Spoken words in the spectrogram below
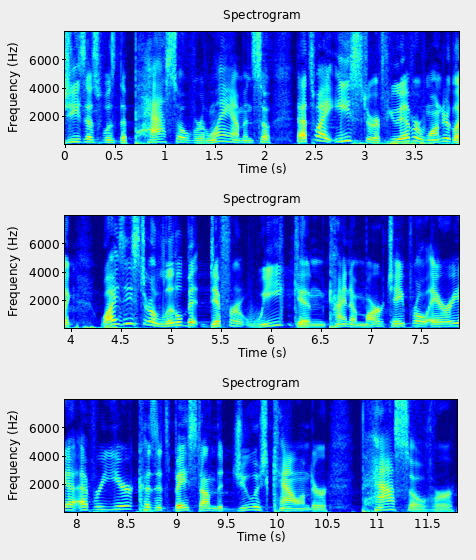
Jesus was the Passover lamb. And so that's why Easter, if you ever wondered, like, why is Easter a little bit different week in kind of March, April area every year? Because it's based on the Jewish calendar, Passover.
